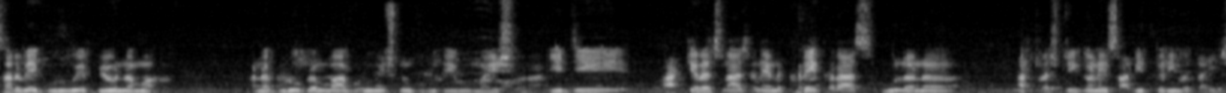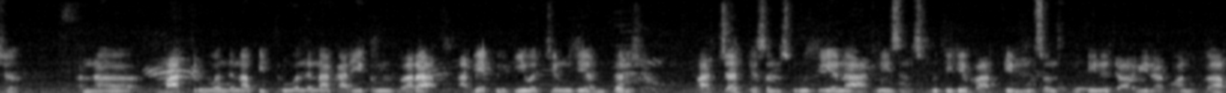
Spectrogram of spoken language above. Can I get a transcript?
સર્વે ગુરુએ ભ્યો નમઃ. અને ગુરુ બ્રહ્મા ગુરુ વિષ્ણુ ગુરુદેવ મહેશ્વર. એ જે વાક્ય રચના છે ને એને ખરેખર આ સ્કૂલ અને આ ટ્રસ્ટીગણે સાબિત કરી બતાવી છે. અને માતૃવંદના, પિતૃવંદના કાર્યક્રમ દ્વારા આ બે પેઢી વચ્ચેનું જે અંતર છે, પાશ્ચાત્ય સંસ્કૃતિ અને આજની સંસ્કૃતિ જે ભારતીય મૂળ સંસ્કૃતિને જાળવી રાખવાનું કામ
